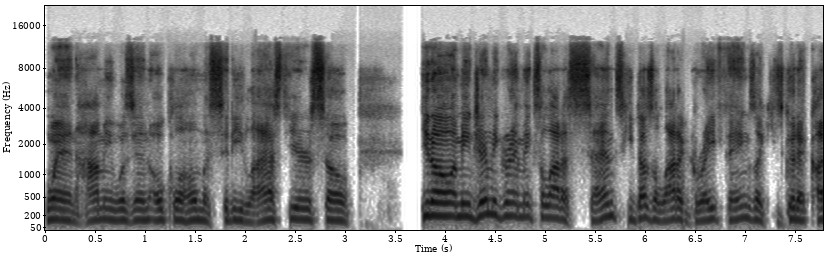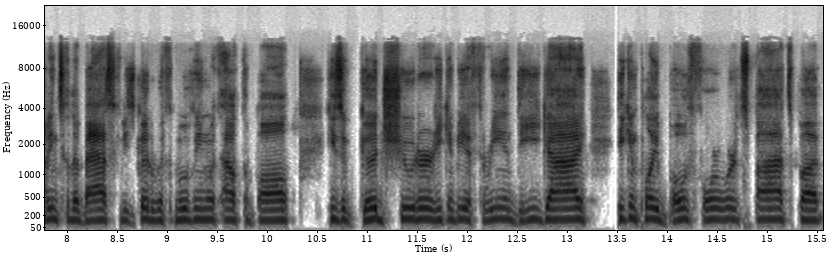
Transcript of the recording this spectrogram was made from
when Hami was in Oklahoma City last year. So you know, I mean, Jerami Grant makes a lot of sense. He does a lot of great things. Like he's good at cutting to the basket. He's good with moving without the ball. He's a good shooter. He can be a three and D guy. He can play both forward spots. But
